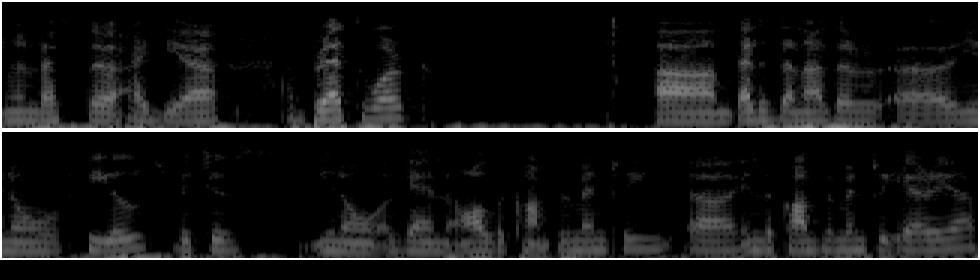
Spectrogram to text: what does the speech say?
and that's the idea. Uh, breath work. Um, that is another, uh, you know, field which is, you know, again all the complementary uh, in the complementary area.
